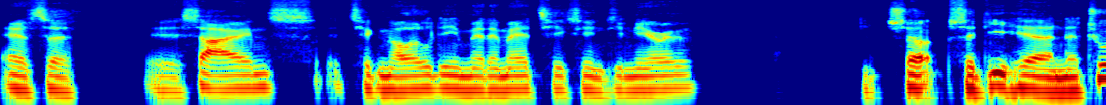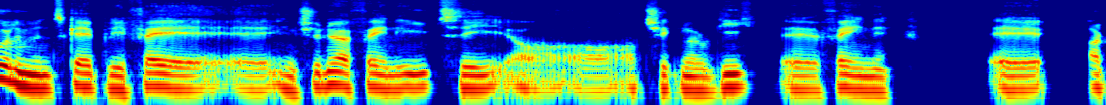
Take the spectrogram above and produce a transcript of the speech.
altså øh, science, technology, mathematics, engineering. Mm. Så, så de her naturvidenskabelige fag, øh, ingeniørfagene, IT og, og, og teknologifagene. Øh, og,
